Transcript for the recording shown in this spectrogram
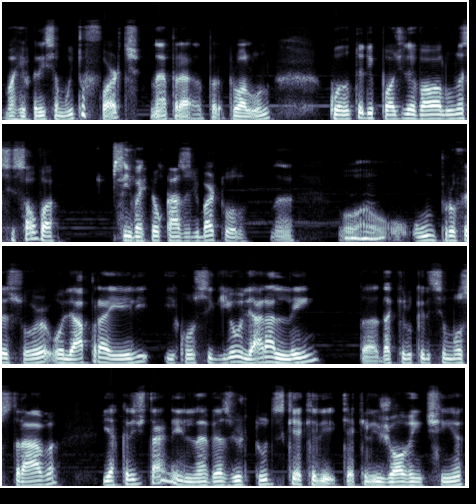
uma referência muito forte, né, para o aluno, quanto ele pode levar o aluno a se salvar. Sim, vai ter o caso de Bartolo, né? Uhum. Um professor olhar para ele e conseguir olhar além da, daquilo que ele se mostrava e acreditar nele, né? Ver as virtudes que aquele, que aquele jovem tinha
